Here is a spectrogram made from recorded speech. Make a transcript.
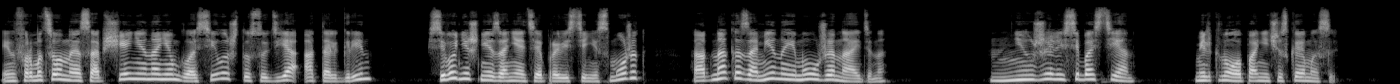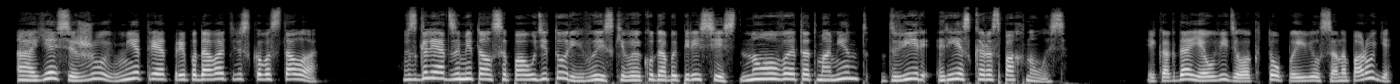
Информационное сообщение на нем гласило, что судья Атальгрин сегодняшнее занятие провести не сможет, однако замена ему уже найдена. «Неужели Себастьян?» — мелькнула паническая мысль. «А я сижу в метре от преподавательского стола». Взгляд заметался по аудитории, выискивая, куда бы пересесть, но в этот момент дверь резко распахнулась. И когда я увидела, кто появился на пороге,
